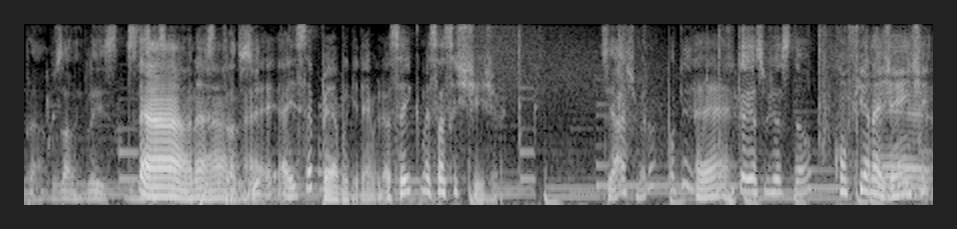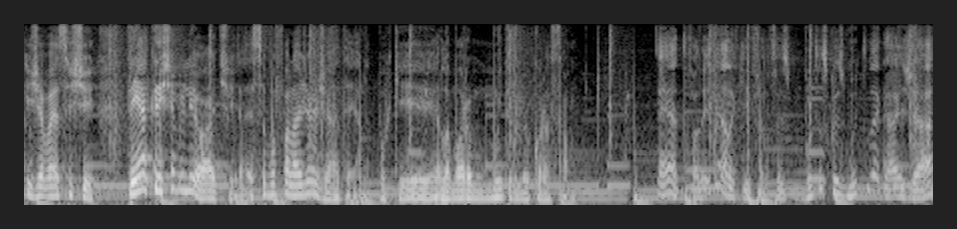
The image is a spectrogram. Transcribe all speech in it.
pra usar o inglês desnecessário Não, não. traduzir. Aí, aí você peba, Guilherme. Melhor você ir começar a assistir já. Você acha melhor? Ok. É. Fica aí a sugestão. Confia na É. gente e já vai assistir. Tem a Christian Milioti. Essa eu vou falar já já dela, porque ela mora muito no meu coração. É, falei dela aqui, ela fez muitas coisas muito legais já.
